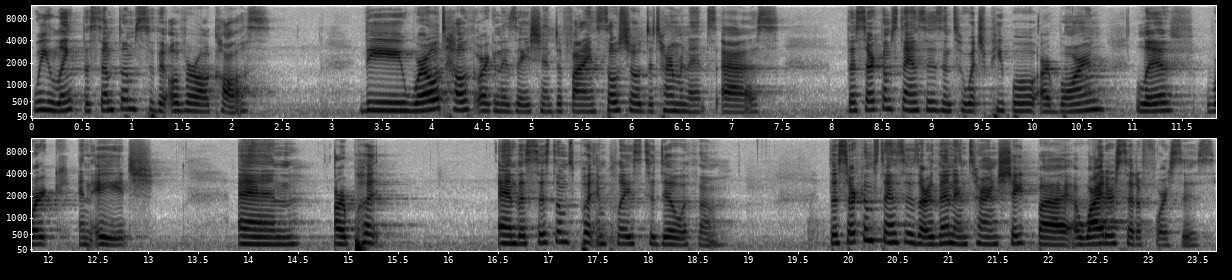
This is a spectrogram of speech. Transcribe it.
we link the symptoms to the overall cause. The World Health Organization defines social determinants as the circumstances into which people are born, live, work, and age, and are put, and the systems put in place to deal with them. The circumstances are then in turn shaped by a wider set of forces,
